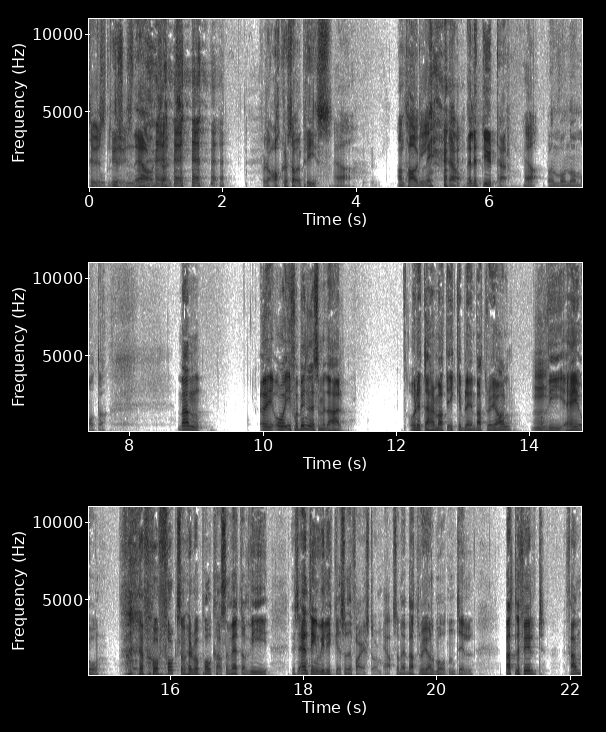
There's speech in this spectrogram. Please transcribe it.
Tusen, 1000. tusen. Ja, ikke sant. For det akkurat samme pris. Ja. Antagelig. Ja, det er litt dyrt her, ja. på på noen måter. Men Og i forbindelse med det her, og litt det her med at det ikke ble en Battle Royale Mm. Og vi er jo For folk som hører på podkasten, vet at vi Hvis én ting vi liker, så er det Firestorm, Ja. som er Battle Royale-moden til Battlefield 5.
